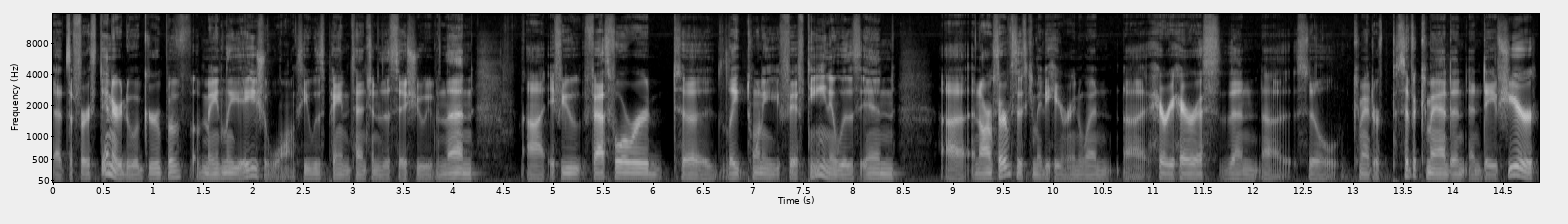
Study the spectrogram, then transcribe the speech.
at the first dinner to a group of, of mainly Asia wonks. He was paying attention to this issue even then. Uh, if you fast forward to late 2015, it was in uh, an Armed Services Committee hearing when uh, Harry Harris, then uh, still commander of Pacific Command, and, and Dave Shear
